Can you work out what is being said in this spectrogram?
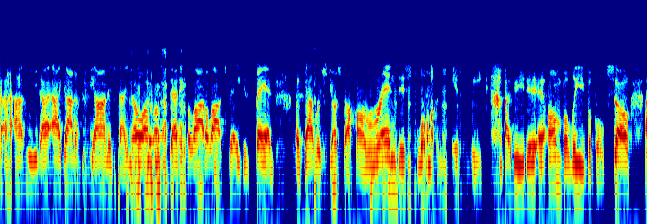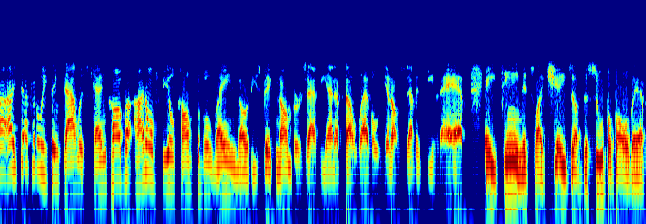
I mean, I, I got to be honest. I know I'm upsetting a lot of Las Vegas fans, but that was just a horrendous loss this week. I mean, it, unbelievable. So I definitely think that Dallas can cover. I don't feel comfortable laying though these big numbers at the NFL level. You know, 17 and a half, 18. It's like shades of the Super Bowl there,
